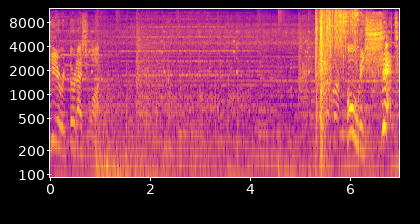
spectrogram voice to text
Here in third echelon? Holy shit!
